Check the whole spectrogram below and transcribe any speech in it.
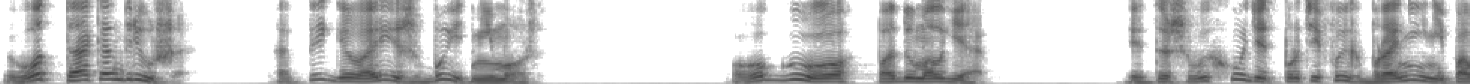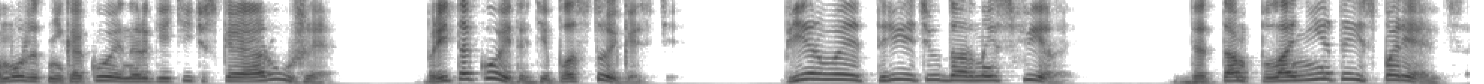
Вот так, Андрюша. А ты говоришь, быть не может. Ого, подумал я. Это ж выходит, против их брони не поможет никакое энергетическое оружие. При такой-то теплостойкости. Первая треть ударной сферы. Да там планеты испаряются.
